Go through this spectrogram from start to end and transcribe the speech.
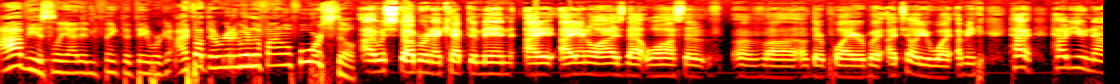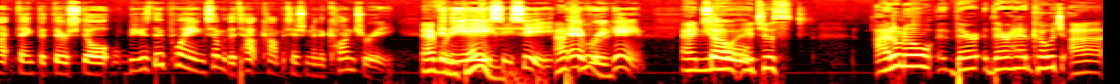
Obviously, I didn't think that they were. go- I thought they were going to go to the final four still. I was stubborn. I kept him in. I, I analyzed that loss of of uh, of their player, but I tell you what. I mean, how how do you not think that they're still because they're playing some of the top competition in the country Every in the game. ACC Absolutely. every game. And you So- know, it just I don't know their their head coach. Uh,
